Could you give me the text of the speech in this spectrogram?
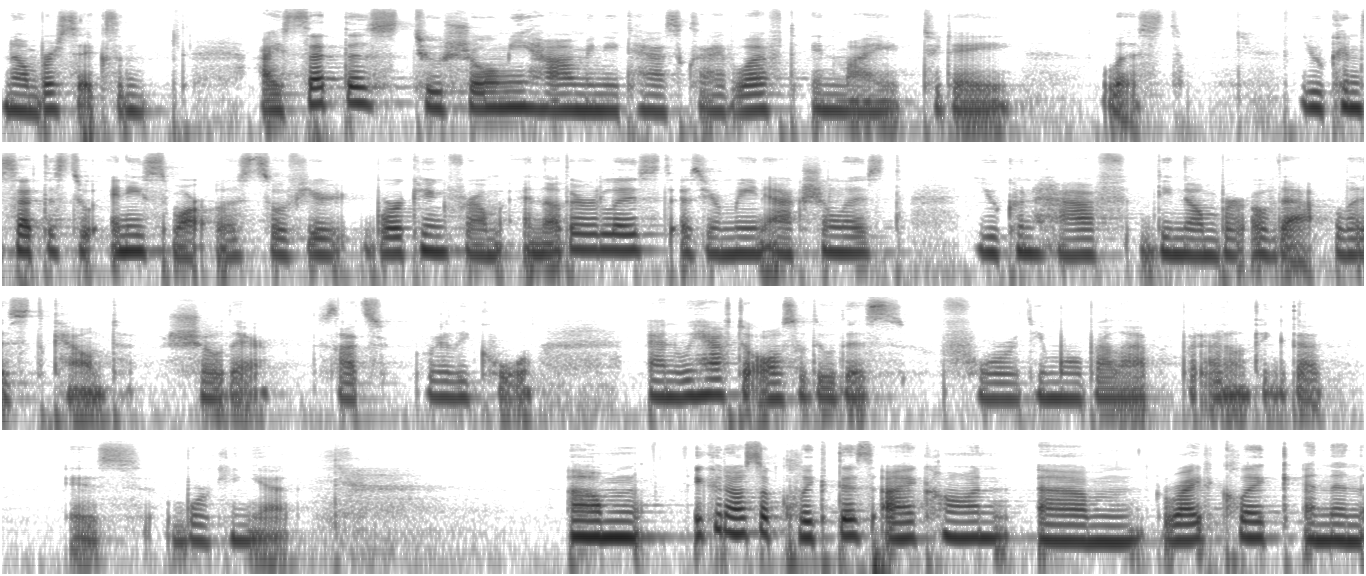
number six. And I set this to show me how many tasks I have left in my today list. You can set this to any smart list. So if you're working from another list as your main action list, you can have the number of that list count show there. So that's really cool. And we have to also do this for the mobile app, but I don't think that is working yet. Um, you can also click this icon, um, right click, and then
